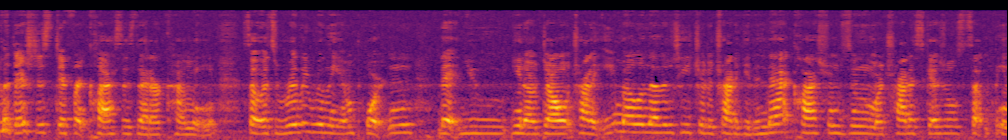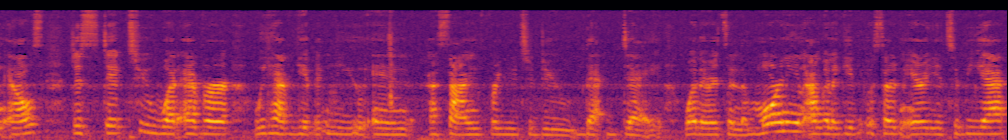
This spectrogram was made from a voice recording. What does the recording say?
but there's just different classes that are coming. So it's really, really important that you, you know, don't try to email another teacher to try to get in that classroom Zoom or try to schedule something else. Just stick to whatever we have given you and assigned for you to do that day. Whether it's in the morning, I'm going to give you a certain area to be at,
